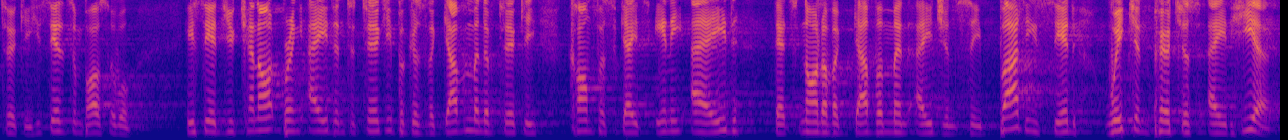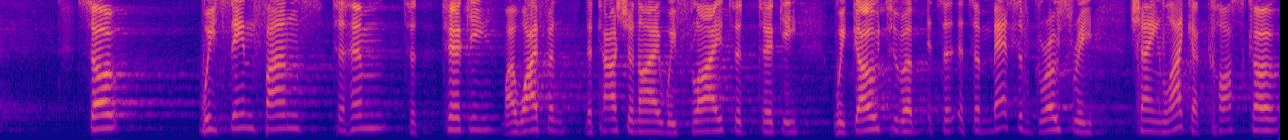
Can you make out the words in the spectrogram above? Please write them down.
Turkey. He said it's impossible. He said, You cannot bring aid into Turkey because the government of Turkey confiscates any aid that's not of a government agency. But he said, we can purchase aid here. So we send funds to him, to Turkey. My wife and Natasha and I, we fly to Turkey. We go to a, it's a, it's a massive grocery chain like a Costco.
